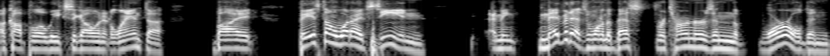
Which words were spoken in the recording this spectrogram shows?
a couple of weeks ago in Atlanta. But based on what I've seen, I mean, Medvedev's one of the best returners in the world, and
